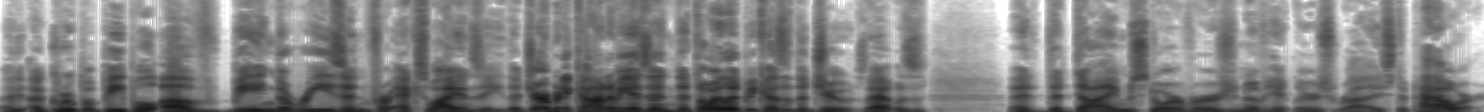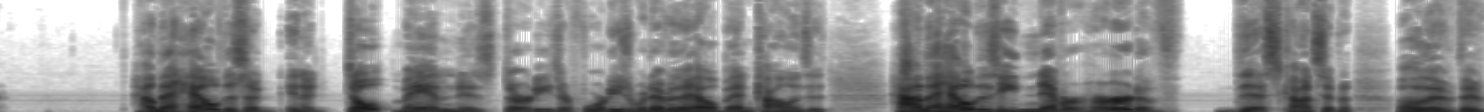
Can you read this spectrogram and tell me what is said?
a, a, group of people of being the reason for X, Y, and Z. The German economy is in the toilet because of the Jews. That was uh, the dime store version of Hitler's rise to power. How the hell does a an adult man in his 30s or 40s or whatever the hell Ben Collins is, how the hell does he never heard of this concept? Oh, they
